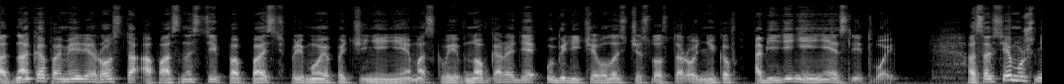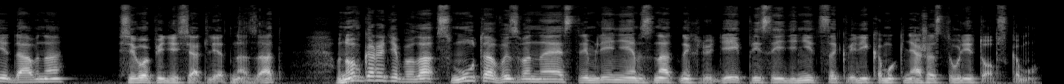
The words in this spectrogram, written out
Однако по мере роста опасности попасть в прямое подчинение Москвы в Новгороде увеличивалось число сторонников объединения с Литвой. А совсем уж недавно, всего 50 лет назад, в Новгороде была смута, вызванная стремлением знатных людей присоединиться к Великому княжеству Литовскому.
